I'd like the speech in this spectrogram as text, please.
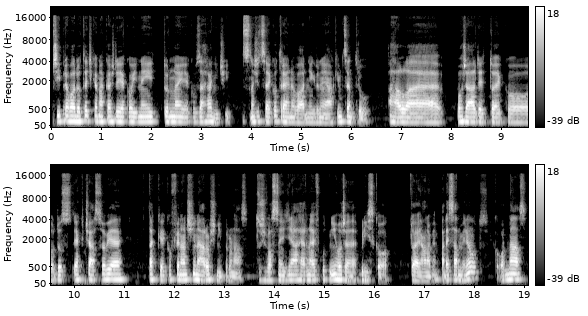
příprava do teďka na každý jako jiný turnaj jako v zahraničí snažit se jako trénovat někde na nějakém centru, ale pořád je to jako dost jak časově, tak jako finančně náročný pro nás. Což vlastně jediná herna je v Kutný hoře blízko. To je, já nevím, 50 minut jako od nás,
